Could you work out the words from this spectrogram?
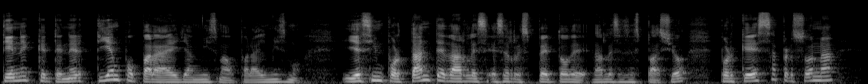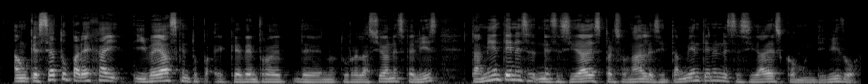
tiene que tener tiempo para ella misma o para él mismo. Y es importante darles ese respeto, de darles ese espacio, porque esa persona, aunque sea tu pareja y, veas pa- que dentro de, de tu relación es feliz, también tienes necesidades personales y también tiene necesidades como individuo.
